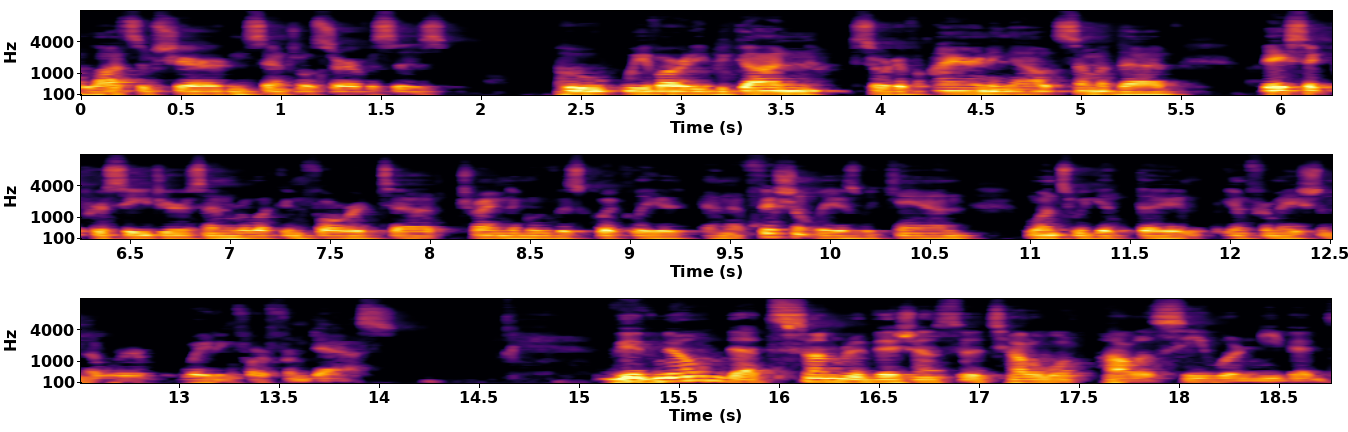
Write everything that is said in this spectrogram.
lots of shared and central services, who we've already begun sort of ironing out some of the basic procedures, and we're looking forward to trying to move as quickly and efficiently as we can once we get the information that we're waiting for from DAS. We've known that some revisions to the telework policy were needed,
